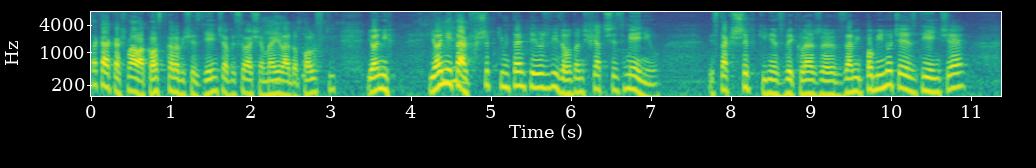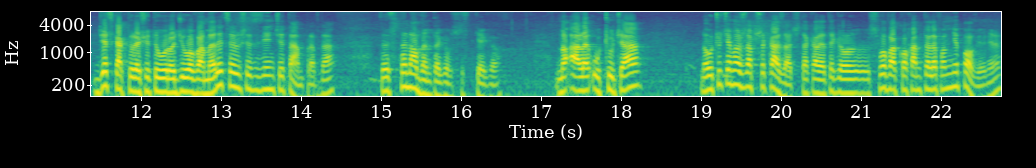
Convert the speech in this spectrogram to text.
taka jakaś mała kostka, robi się zdjęcia, wysyła się maila do Polski i oni, i oni tak w szybkim tempie już widzą, ten świat się zmienił. Jest tak szybki niezwykle, że po minucie jest zdjęcie dziecka, które się tu urodziło w Ameryce, już jest zdjęcie tam, prawda? To jest fenomen tego wszystkiego. No ale uczucia, no uczucie można przekazać, tak, ale tego słowa kocham telefon nie powie, nie?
